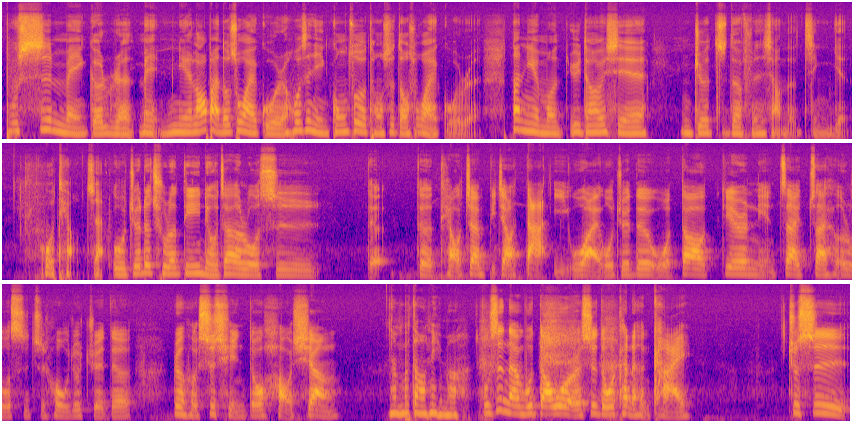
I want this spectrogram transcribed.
不是每个人每你的老板都是外国人，或是你工作的同事都是外国人，那你有没有遇到一些？你觉得值得分享的经验或挑战？我觉得除了第一牛在俄罗斯的的挑战比较大以外，我觉得我到第二年在在俄罗斯之后，我就觉得任何事情都好像难不倒你吗？不是难不倒我，而是都会看得很开。就是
